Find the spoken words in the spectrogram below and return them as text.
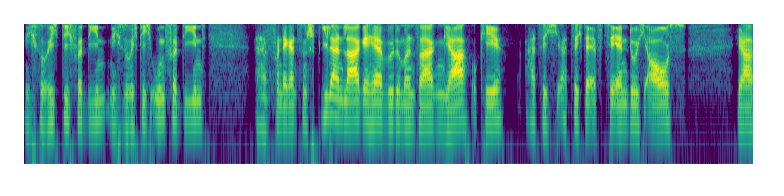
nicht so richtig verdient, nicht so richtig unverdient. Äh, von der ganzen Spielanlage her würde man sagen, ja, okay, hat sich, hat sich der FCN durchaus ja,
